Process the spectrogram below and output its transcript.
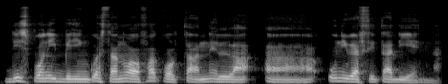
disponibili in questa nuova facoltà nella uh, Università di Enna.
